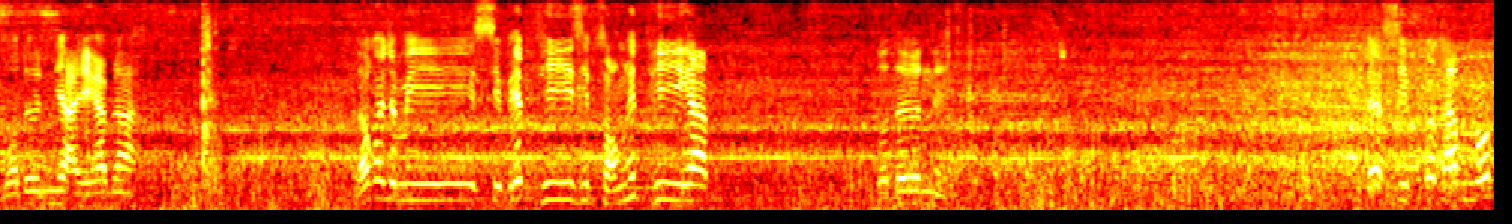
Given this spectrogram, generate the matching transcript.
ตัวเดินใหญ่ครับนะ แล้วก็จะมี 10 HP 12 HP ครับ ตัวเดินเนี่ยแต่สิบก็ทำรถ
